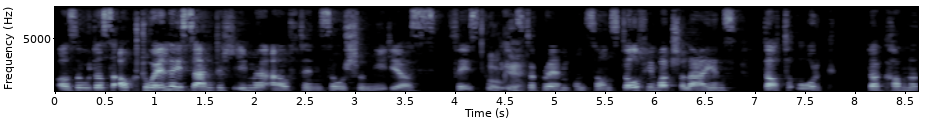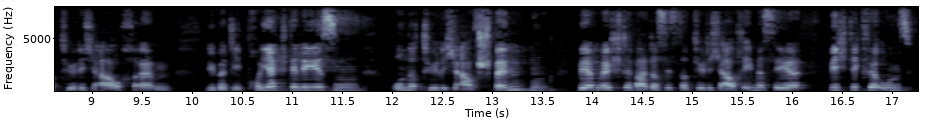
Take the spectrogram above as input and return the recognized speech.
Also das Aktuelle ist eigentlich immer auf den Social Medias, Facebook, okay. Instagram und sonst dolphinwatchalliance.org. Da kann man natürlich auch ähm, über die Projekte lesen und natürlich auch spenden wer möchte, weil das ist natürlich auch immer sehr wichtig für uns,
